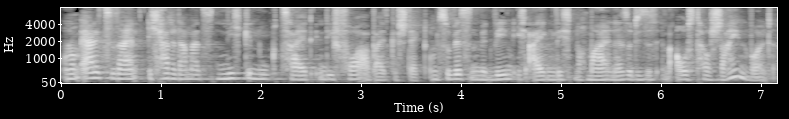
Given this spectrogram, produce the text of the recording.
Und um ehrlich zu sein, ich hatte damals nicht genug Zeit in die Vorarbeit gesteckt, um zu wissen, mit wem ich eigentlich nochmal ne, so dieses im Austausch sein wollte.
